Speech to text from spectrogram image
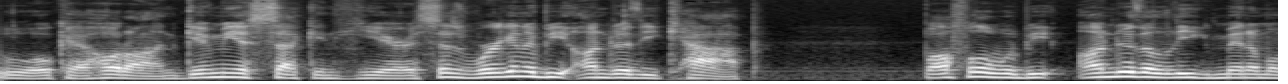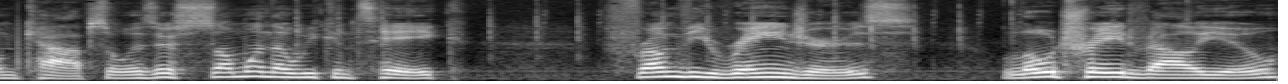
Ooh, okay, hold on. Give me a second here. It says we're gonna be under the cap. Buffalo would be under the league minimum cap. So is there someone that we can take from the Rangers, low trade value,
